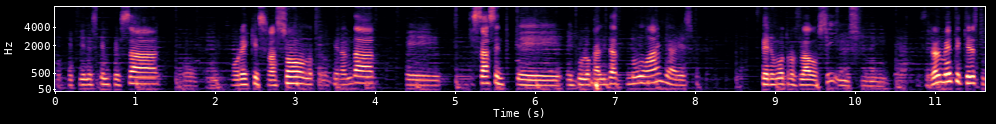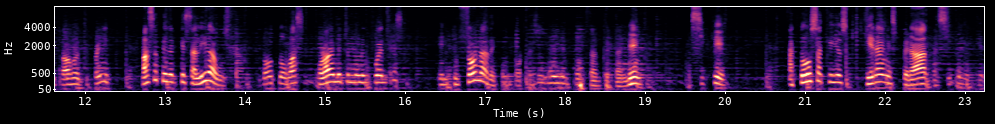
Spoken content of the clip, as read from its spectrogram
porque tienes que empezar, o por X razón no te lo quieran dar, eh, quizás en, eh, en tu localidad no haya eso, pero en otros lados sí. Y si, si realmente quieres tu trabajo de tu sueño, vas a tener que salir a buscar. No lo vas, probablemente no lo encuentres en tu zona de confort. Eso es muy importante también. Así que a todos aquellos que quieran esperar, así como que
